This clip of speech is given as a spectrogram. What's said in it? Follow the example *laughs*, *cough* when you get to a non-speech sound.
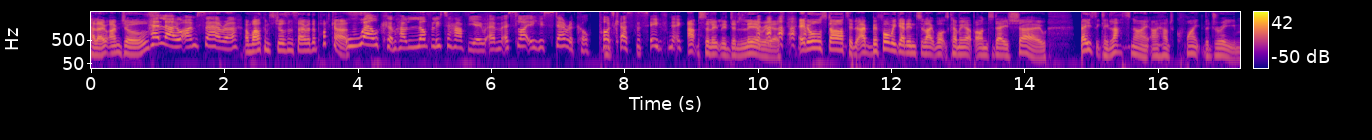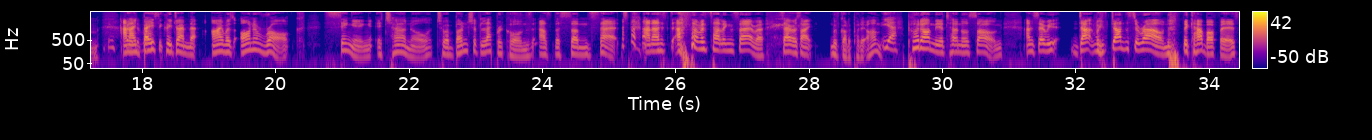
Hello, I'm Jules. Hello, I'm Sarah. And welcome to Jules and Sarah, the podcast. Welcome. How lovely to have you. Um, a slightly hysterical *laughs* podcast this evening. Absolutely delirious. *laughs* it all started, uh, before we get into like what's coming up on today's show, basically last night I had quite the dream. And I Incredible. basically dreamt that I was on a rock singing Eternal to a bunch of leprechauns as the sun set. *laughs* and as, as I was telling Sarah, Sarah was like, We've got to put it on. Yeah. Put on the Eternal song. And so we da- we've danced around *laughs* the cab office,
